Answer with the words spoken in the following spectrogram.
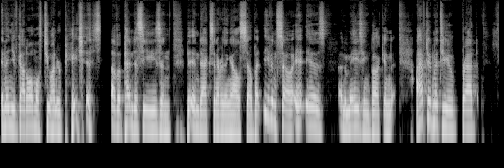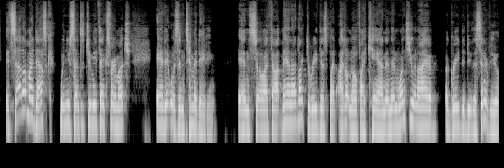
and then you've got almost 200 pages of appendices and the index and everything else. So, but even so, it is an amazing book. And I have to admit to you, Brad, it sat on my desk when you sent it to me. Thanks very much. And it was intimidating. And so I thought, man, I'd like to read this, but I don't know if I can. And then once you and I agreed to do this interview,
